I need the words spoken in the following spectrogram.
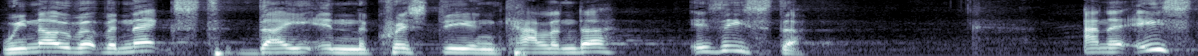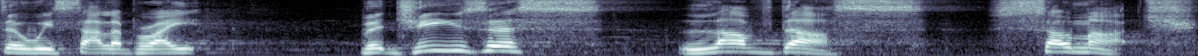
We know that the next day in the Christian calendar is Easter. And at Easter, we celebrate that Jesus loved us so much,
